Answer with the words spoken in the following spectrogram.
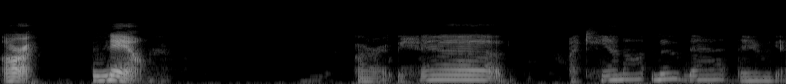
All right. Now, all right, we have I cannot move that. There we go.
